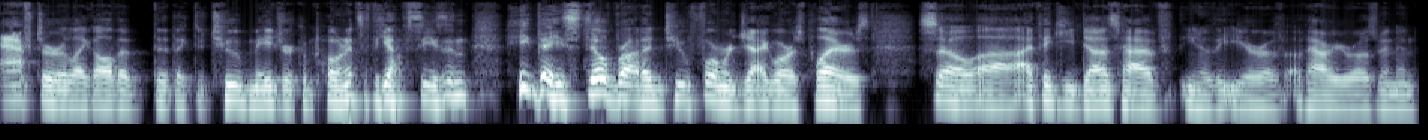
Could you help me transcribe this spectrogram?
after like all the, the like the two major components of the offseason, he, they still brought in two former Jaguars players. So uh, I think he does have you know the ear of, of Howie Roseman and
